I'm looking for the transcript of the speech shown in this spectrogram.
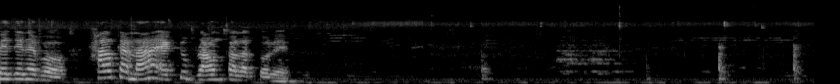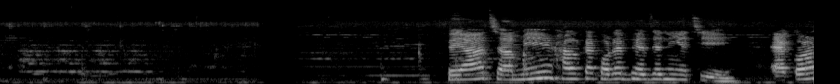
ভেজে নেব। হালকা না, একটু ব্রাউন কালার করে। পেঁয়াজ আমি হালকা করে ভেজে নিয়েছি। এখন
